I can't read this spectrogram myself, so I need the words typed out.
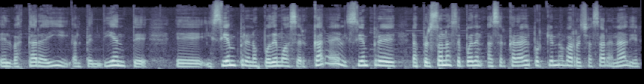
él va a estar ahí, al pendiente, eh, y siempre nos podemos acercar a Él. Siempre las personas se pueden acercar a Él porque Él no va a rechazar a nadie.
